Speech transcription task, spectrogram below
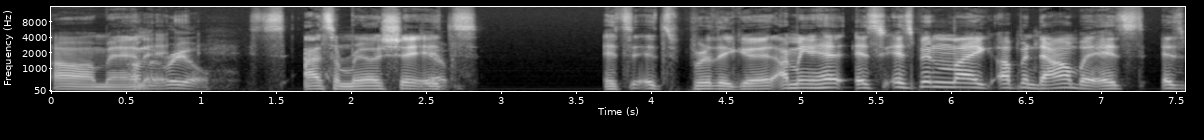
Oh man, on the real. it's- on some real shit. Yep. It's it's it's really good. I mean, it- it's it's been like up and down, but it's it's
